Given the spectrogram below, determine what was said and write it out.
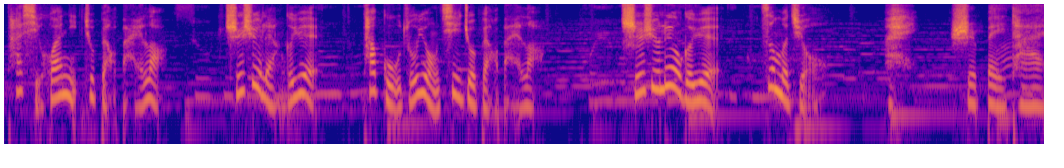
他喜欢你就表白了，持续两个月，他鼓足勇气就表白了，持续六个月，这么久，哎，是备胎。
